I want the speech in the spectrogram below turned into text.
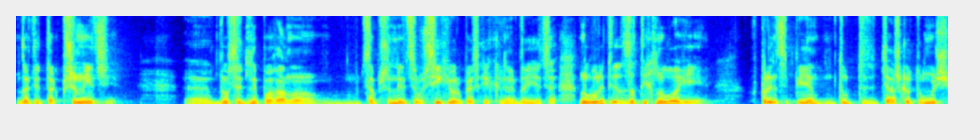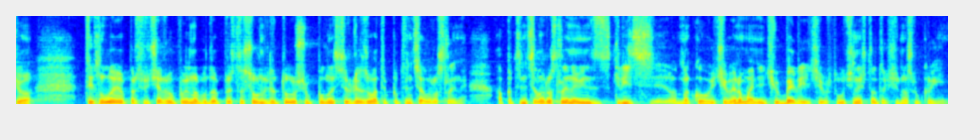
давайте так, пшениці. Е, Досить непогано ця пшениця у всіх європейських країнах дається. Ну, говорити за технології, в принципі, тут тяжко, тому що технологія в першу чергу повинна бути пристосована для того, щоб повністю реалізувати потенціал рослини. А потенціал рослини він скрізь однаковий, чи в Германії, чи в Бельгії, чи в Сполучених Штатах, чи в нас в Україні.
